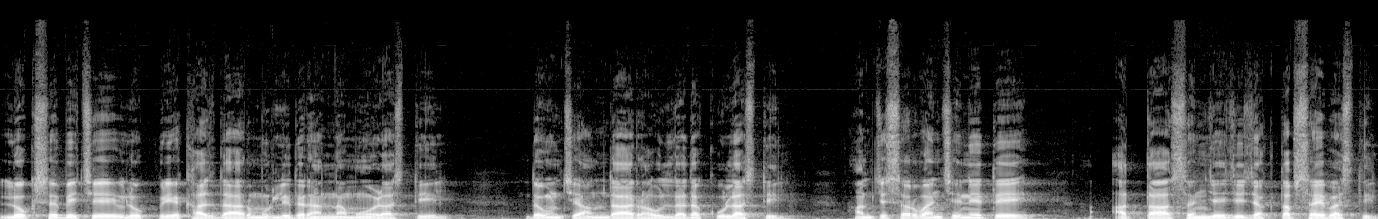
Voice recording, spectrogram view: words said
लोकसभेचे लोकप्रिय खासदार मुरलीधर अण्णा मोहोळ असतील दौंडचे आमदार राहुलदादा कुल असतील. आमचे सर्वांचे नेते आत्ता संजयजी जगताप साहेब असतील.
